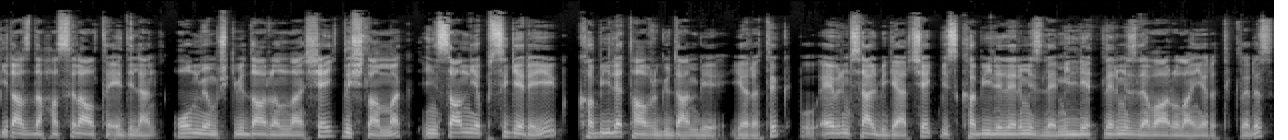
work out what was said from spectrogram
biraz da hasır altı edilen, olmuyormuş gibi davranılan şey dışlanmak. İnsan yapısı gereği kabile tavrı güden bir yaratık. Bu evrimsel bir gerçek. Biz kabilelerimizle, milliyetlerimizle var olan yaratıklarız.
